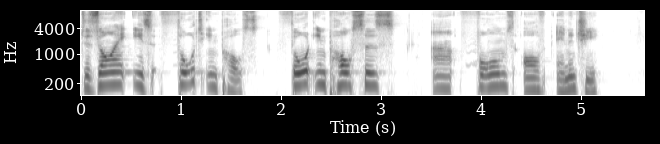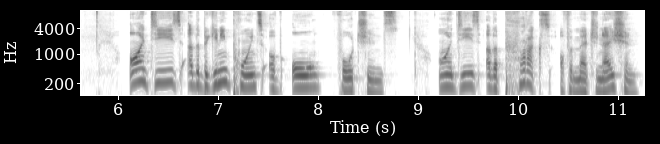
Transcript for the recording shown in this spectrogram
Desire is thought impulse. Thought impulses are forms of energy. Ideas are the beginning points of all fortunes. Ideas are the products of imagination.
